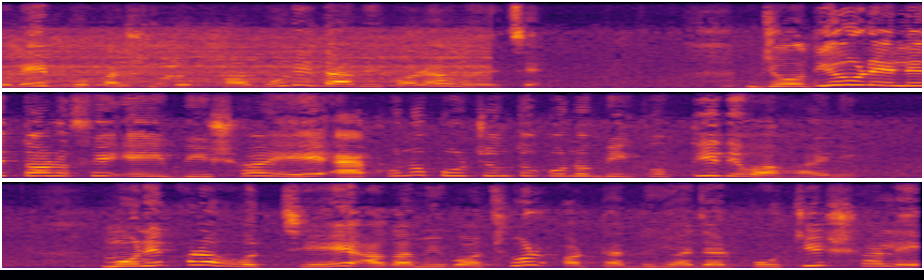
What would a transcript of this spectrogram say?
বলে প্রকাশিত খবরে দাবি করা হয়েছে। যদিও রেলের তরফে এই বিষয়ে এখনও পর্যন্ত কোনো বিজ্ঞপ্তি দেওয়া হয়নি। মনে করা হচ্ছে আগামী বছর, অর্থাৎ দুই হাজার পঁচিশ সালে,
